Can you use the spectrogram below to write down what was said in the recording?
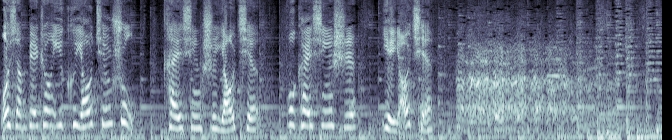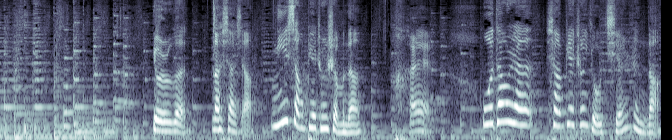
我想变成一棵摇钱树，开心时摇钱，不开心时也摇钱。有人问：那夏夏，你想变成什么呢？嗨，我当然想变成有钱人呢，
